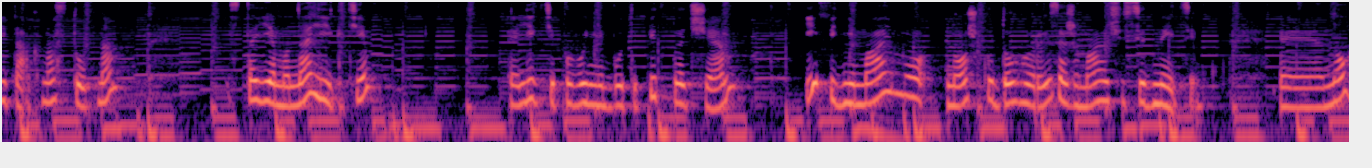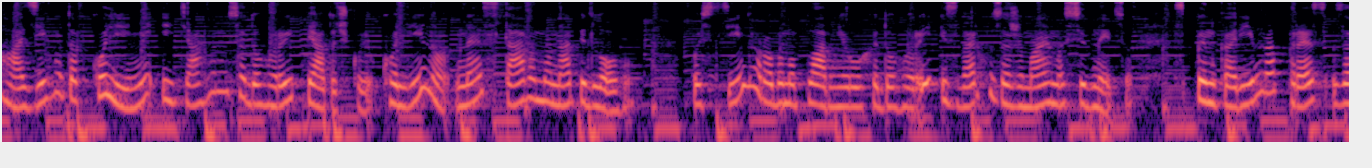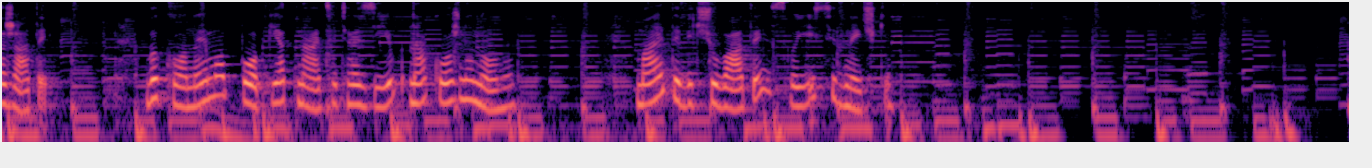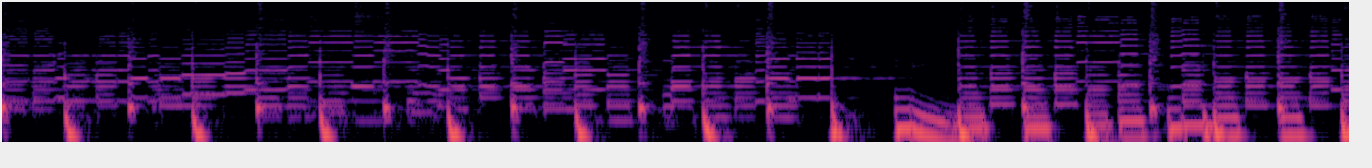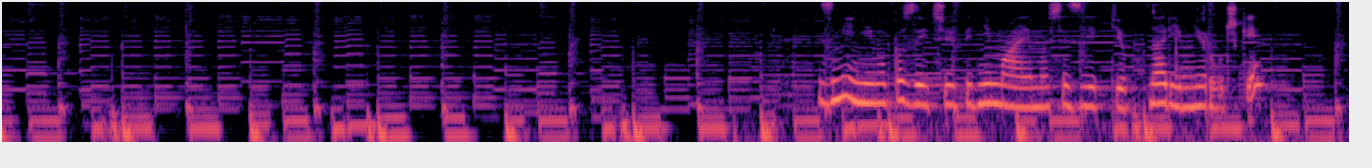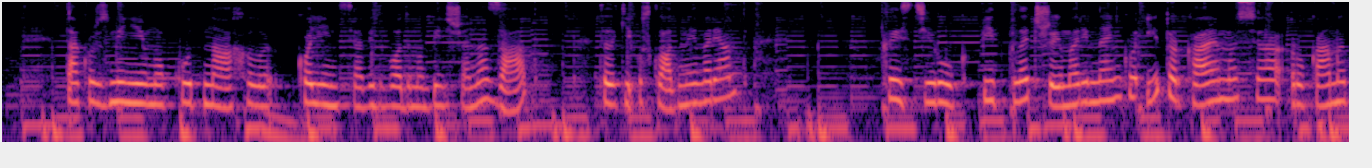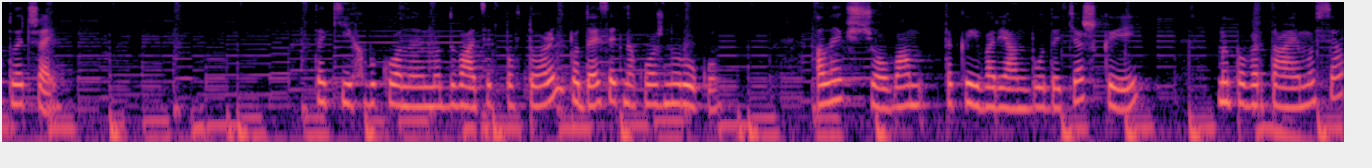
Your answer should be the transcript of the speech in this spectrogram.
І так, наступна. Стаємо на лікті. Лікті повинні бути під плечем. І піднімаємо ножку догори, зажимаючи сідниці. Е, нога зігнута в коліні і тягнемося догори п'яточкою. Коліно не ставимо на підлогу. Постійно робимо плавні рухи догори і зверху зажимаємо сідницю. Спинка рівна, прес зажатий. Виконуємо по 15 разів на кожну ногу. Маєте відчувати свої сіднички. Змінюємо позицію, піднімаємося з ліктів на рівні ручки. Також змінюємо кут нахилу, колінця відводимо більше назад. Це такий ускладнений варіант. Кисті рук під плечима рівненько і торкаємося руками плечей. Таких виконуємо 20 повторень по 10 на кожну руку. Але якщо вам такий варіант буде тяжкий, ми повертаємося,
